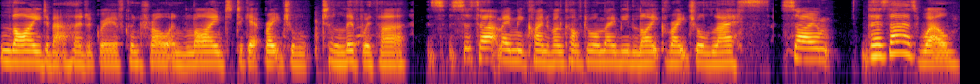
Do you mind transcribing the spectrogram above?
lied about her degree of control and lied to get Rachel to live with her. So that made me kind of uncomfortable, made me like Rachel less. So there's that as well,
